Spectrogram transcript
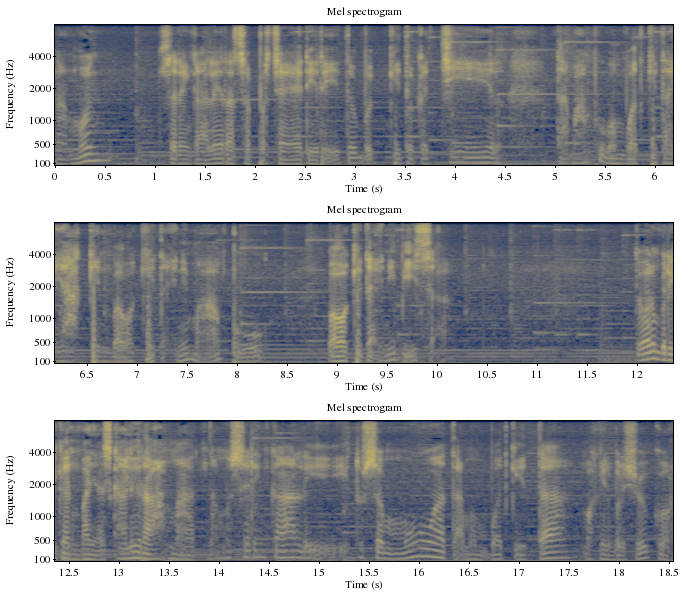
Namun sering kali rasa percaya diri itu begitu kecil, tak mampu membuat kita yakin bahwa kita ini mampu, bahwa kita ini bisa. Tuhan berikan banyak sekali rahmat, namun sering kali itu semua tak membuat kita makin bersyukur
